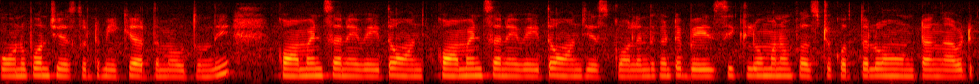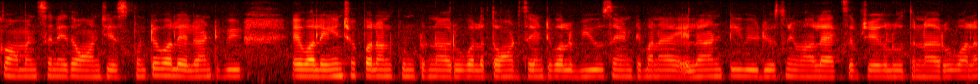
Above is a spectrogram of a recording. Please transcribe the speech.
పోను పోను చేస్తుంటే మీకే అర్థమవుతుంది. కామెంట్స్ అనేవి అయితే ఆన్ కామెంట్స్ అనేవి అయితే ఆన్ చేసుకోవాలి. ఎందుకంటే బేసిక్లో మనం ఫస్ట్ కొత్తలో ఉంటాం కాబట్టి కామెంట్స్ అనేది ఆన్ చేసుకుంటే వాళ్ళు ఎలాంటివి వాళ్ళు ఏం చెప్పాలనుకుంటున్నారు వాళ్ళ థాట్స్ ఏంటి వాళ్ళ వ్యూస్ ఏంటి మన ఎలాంటి వీడియోస్ని వాళ్ళు యాక్సెప్ట్ చేయగలుగుతున్నారు వాళ్ళ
